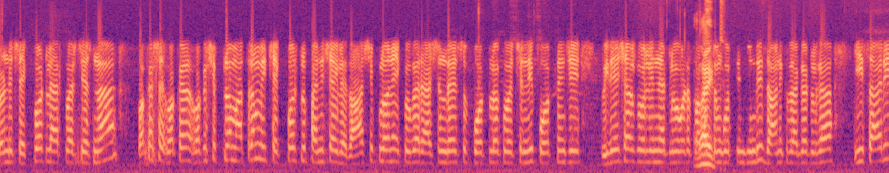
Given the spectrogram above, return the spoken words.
రెండు చెక్ పోస్టులు ఏర్పాటు చేసిన ఒక ఒక ఒక షిప్లో మాత్రం ఈ చెక్ పోస్టులు పని చేయలేదు. ఆ షిప్లోనే ఎక్కువగా రేషన్ రైస్ పోర్ట్లోకి వచ్చింది. పోర్ట్ నుంచి విదేశాలకు వెళ్ళినట్లు కూడా ప్రభుత్వం గుర్తించింది. దానికి తగ్గట్లుగా ఈసారి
